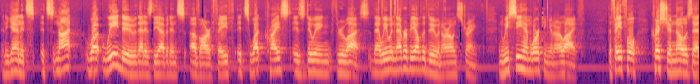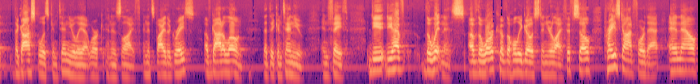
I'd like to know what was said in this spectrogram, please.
And again, it's, it's not what we do that is the evidence of our faith, it's what Christ is doing through us that we would never be able to do in our own strength. And we see Him working in our life. The faithful Christian knows that the gospel is continually at work in his life, and it's by the grace of God alone that they continue in faith. Do you, do you have the witness of the work of the Holy Ghost in your life? If so, praise God for that. And now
